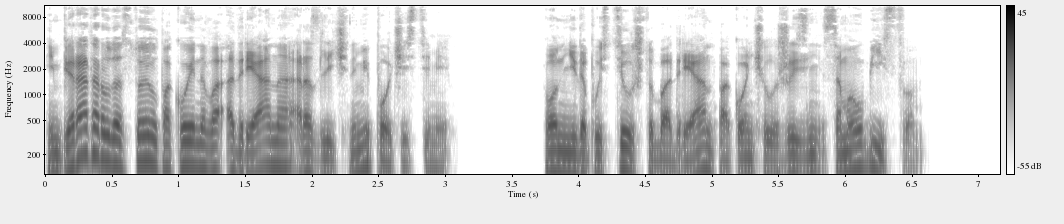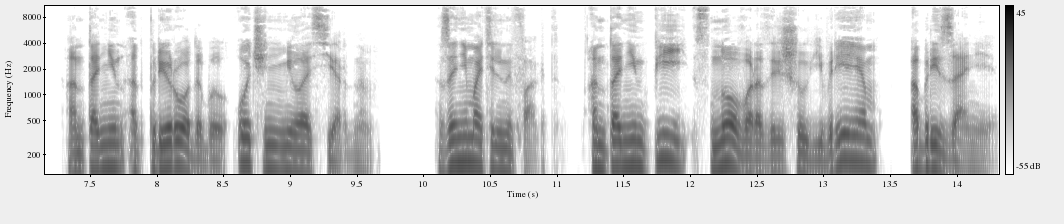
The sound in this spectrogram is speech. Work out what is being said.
Император удостоил покойного Адриана различными почестями. Он не допустил, чтобы Адриан покончил жизнь самоубийством. Антонин от природы был очень милосердным. Занимательный факт. Антонин Пий снова разрешил евреям обрезание.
